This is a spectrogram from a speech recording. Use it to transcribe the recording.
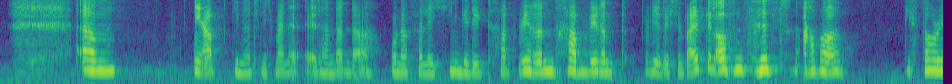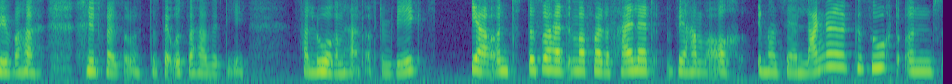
ähm, ja, die natürlich meine Eltern dann da unauffällig hingelegt hat, während, haben, während wir durch den Wald gelaufen sind. Aber die Story war auf jeden Fall so, dass der Osterhase die verloren hat auf dem Weg. Ja, und das war halt immer voll das Highlight. Wir haben auch immer sehr lange gesucht und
